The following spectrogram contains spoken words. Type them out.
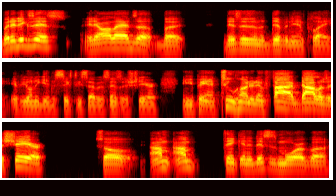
but it exists. It all adds up. But This isn't a dividend play if you're only getting 67 cents a share and you're paying $205 a share. So I'm I'm thinking that this is more of a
